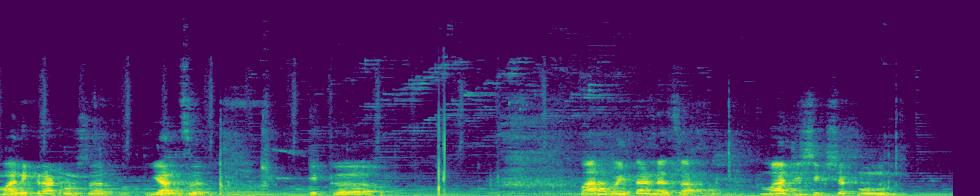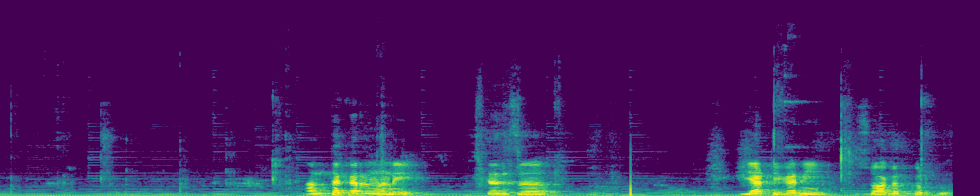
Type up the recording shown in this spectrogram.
माणिक राठोड सर यांचं एक बारा बैतांड्याचा माजी शिक्षक म्हणून अंतकरणाने त्यांचं या ठिकाणी स्वागत करतो.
